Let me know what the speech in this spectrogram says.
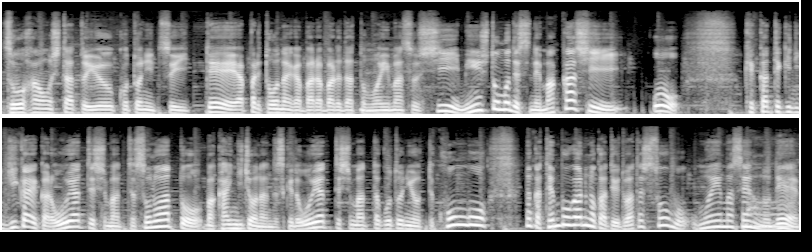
造反をしたということについてやっぱり党内がバラバラだと思いますし民主党もですねマッカーシーを結果的に議会から追いやってしまってその後、まあ下院議長なんですけど追いやってしまったことによって今後なんか展望があるのかというと私そうも思えませんので。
